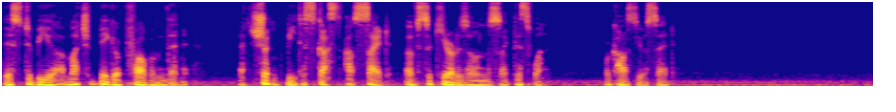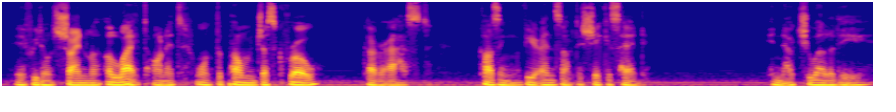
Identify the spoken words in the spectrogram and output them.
this to be a much bigger problem than that shouldn't be discussed outside of secure zones like this one, Orcasio said. If we don't shine a light on it, won't the problem just grow? Kyver asked, causing Vir Enzok to shake his head. In actuality,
